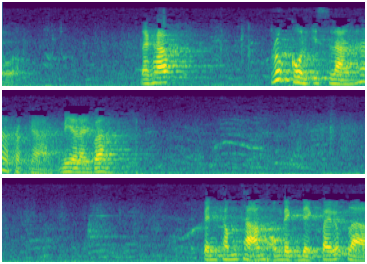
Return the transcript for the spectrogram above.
ตัวนะครับ รุกกลอิสลามห้าประการมีอะไรบ้าง เป็นคำถามของเด็กๆไปหรือเปล่า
